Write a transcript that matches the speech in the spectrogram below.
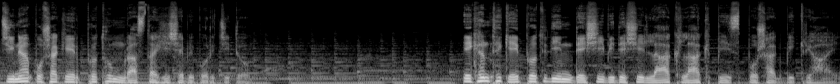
চীনা পোশাকের প্রথম রাস্তা হিসেবে পরিচিত। এখান থেকে প্রতিদিন দেশি বিদেশি লাখ লাখ পিস পোশাক বিক্রি হয়।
